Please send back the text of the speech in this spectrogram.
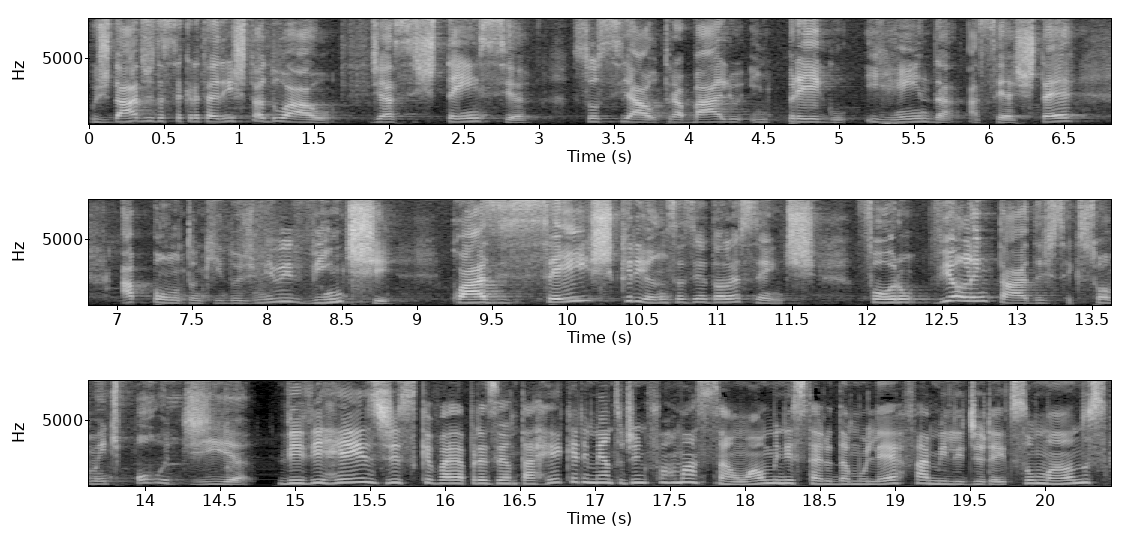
os dados da Secretaria Estadual de Assistência Social, Trabalho, Emprego e Renda, a CEASTE, apontam que em 2020 quase seis crianças e adolescentes foram violentadas sexualmente por dia. Vivi Reis disse que vai apresentar requerimento de informação ao Ministério da Mulher, Família e Direitos Humanos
